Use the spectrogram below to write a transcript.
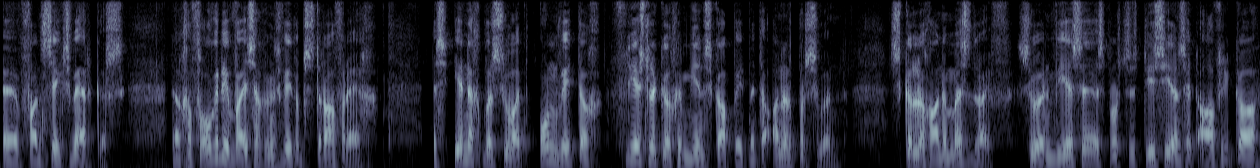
uh, van sekswerkers. Nou gevolge die wysigingswet op strafreg is enige persoon wat onwettig vleeslike gemeenskap het met 'n ander persoon skuldig aan 'n misdryf. So in wese is prostitusie in Suid-Afrika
